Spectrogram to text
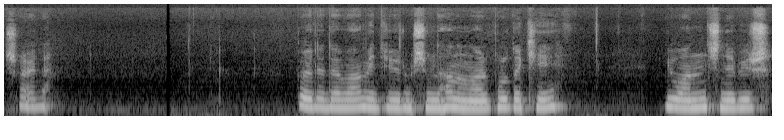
Şöyle. Böyle devam ediyorum. Şimdi hanımlar buradaki yuvanın içine bir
